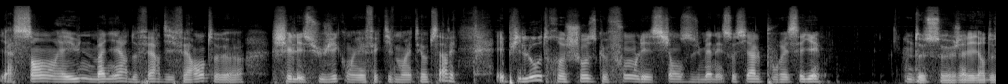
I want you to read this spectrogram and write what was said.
il y a 100 et une manière de faire différente euh, chez les sujets qui ont effectivement été observés. Et puis l'autre chose que font les sciences humaines et sociales pour essayer de se, j'allais dire, de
